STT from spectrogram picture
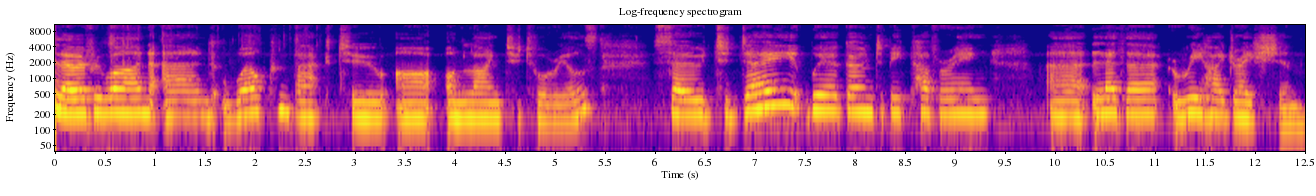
Hello everyone and welcome back to our online tutorials. So today we're going to be covering uh, leather rehydration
